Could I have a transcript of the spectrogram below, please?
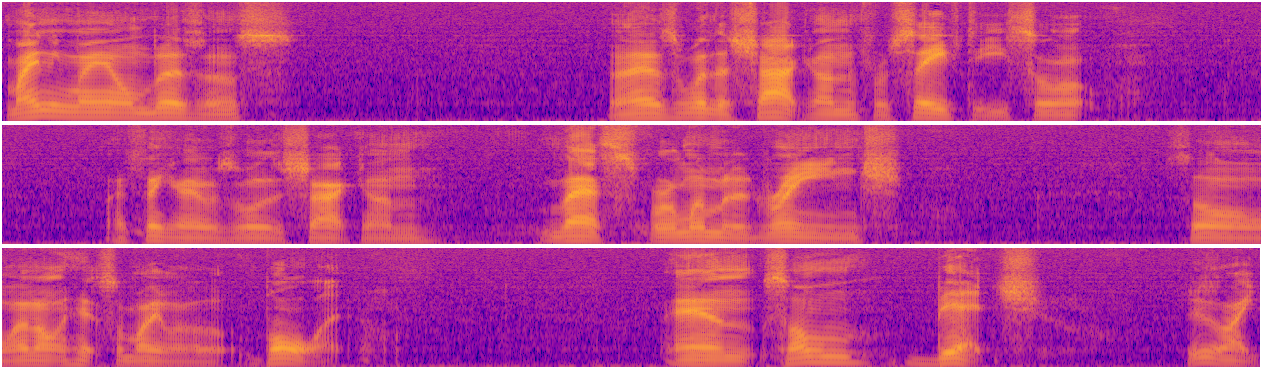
minding my own business. I was with a shotgun for safety, so I think I was with a shotgun. That's for limited range, so I don't hit somebody with a bullet. And some bitch she was like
